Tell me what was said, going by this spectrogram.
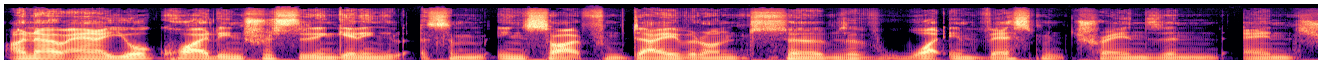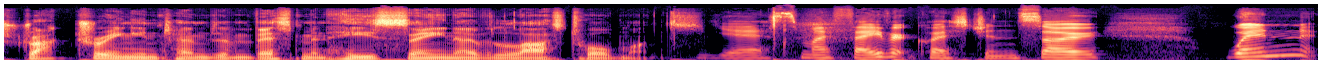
I know, Anna, you're quite interested in getting some insight from David on terms of what investment trends and, and structuring in terms of investment he's seen over the last 12 months. Yes, my favorite question. So, when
